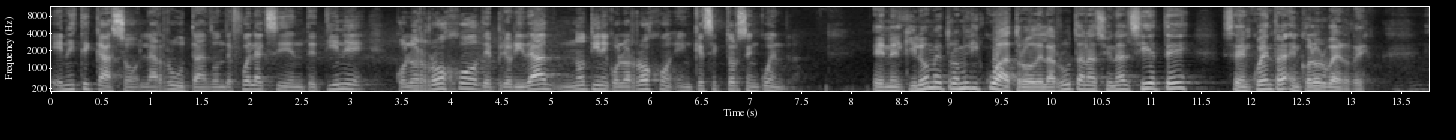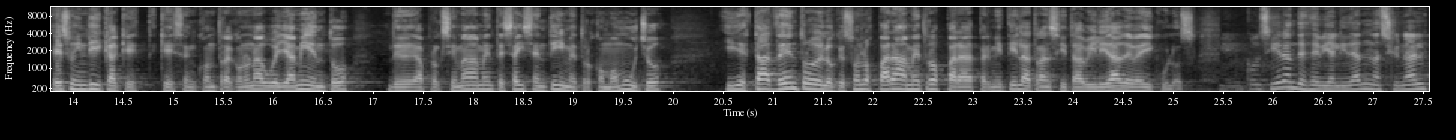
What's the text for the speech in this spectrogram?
En este caso, la ruta donde fue el accidente, ¿tiene color rojo de prioridad? ¿No tiene color rojo? ¿En qué sector se encuentra? En el kilómetro 1004 de la Ruta Nacional 7 se encuentra en color verde. Eso indica que, que se encuentra con un agüellamiento de aproximadamente 6 centímetros como mucho y está dentro de lo que son los parámetros para permitir la transitabilidad de vehículos. ¿Consideran desde Vialidad Nacional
